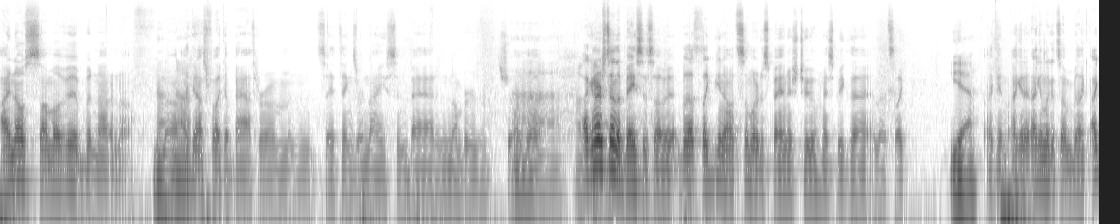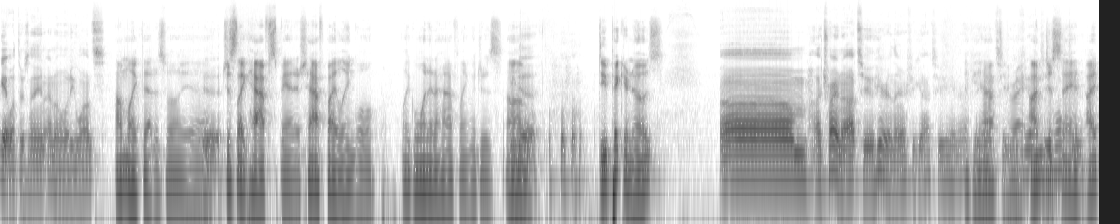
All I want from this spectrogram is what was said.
I know some of it, but not enough. Not No, I enough. can ask for like a bathroom and say things are nice and bad and numbers and shit like that. Ah, I okay. can understand the basis of it, but that's like you know it's similar to Spanish too. And I speak that, and that's like Yeah. I can I can I can look at something and be like I get what they're saying. I know what he wants. I'm like that as well. Yeah. Yeah. Just like half Spanish, half bilingual, like one and a half languages. Um, yeah. Do you pick your nose Um, I try not to here and there if you got to. You know. if you have to, right? I'm just saying. I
